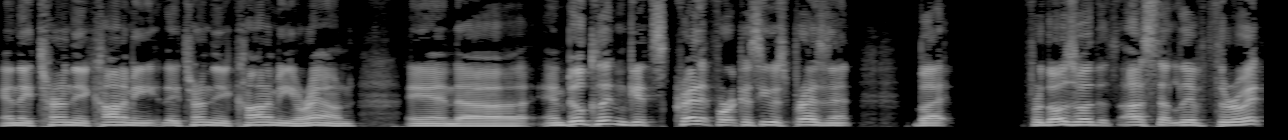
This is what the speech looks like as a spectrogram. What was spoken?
and they turned the economy they turned the economy around. And uh, and Bill Clinton gets credit for it because he was president. But for those of us that lived through it,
